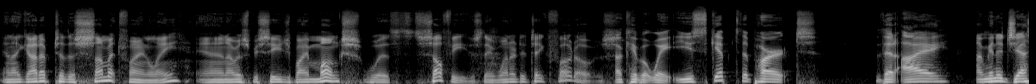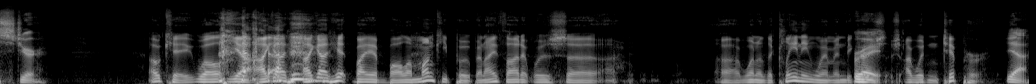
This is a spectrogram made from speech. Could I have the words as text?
And I got up to the summit finally, and I was besieged by monks with selfies. They wanted to take photos. okay, but wait, you skipped the part that I I'm going to gesture. Okay, well, yeah, I got I got hit by a ball of monkey poop, and I thought it was uh, uh, one of the cleaning women because Right. I wouldn't tip her. Yeah.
